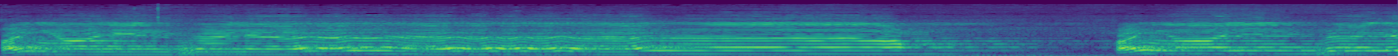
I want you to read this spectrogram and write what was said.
حي على الفلاح. حي على الفلاح.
